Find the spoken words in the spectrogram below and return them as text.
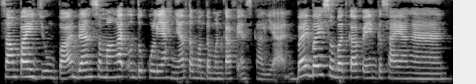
Sampai jumpa dan semangat untuk kuliahnya teman-teman kafein sekalian. Bye-bye sobat kafein kesayangan.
